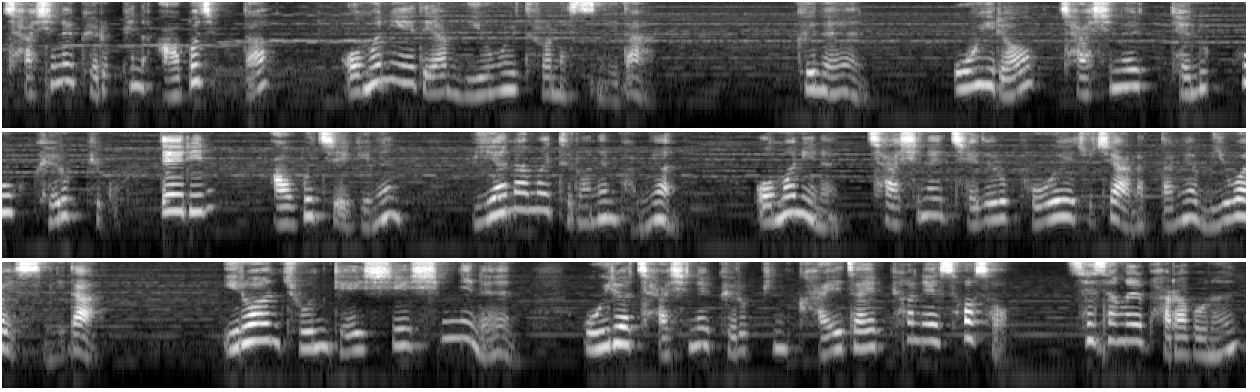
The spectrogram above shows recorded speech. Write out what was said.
자신을 괴롭힌 아버지보다 어머니에 대한 미움을 드러냈습니다. 그는 오히려 자신을 대놓고 괴롭히고 때린 아버지에게는 미안함을 드러낸 반면 어머니는 자신을 제대로 보호해주지 않았다며 미워했습니다. 이러한 존 게이시의 심리는 오히려 자신을 괴롭힌 가해자의 편에 서서 세상을 바라보는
